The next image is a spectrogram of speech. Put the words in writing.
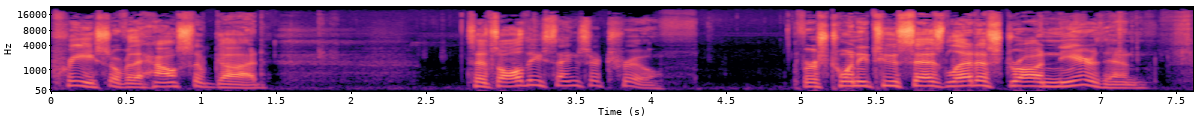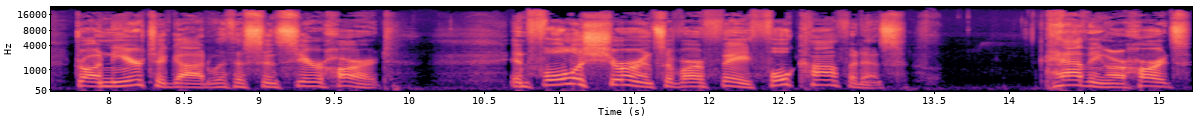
priest over the house of God, since all these things are true, verse 22 says, Let us draw near then draw near to God with a sincere heart, in full assurance of our faith, full confidence, having our hearts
